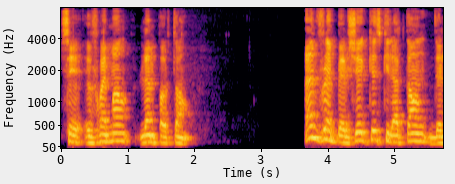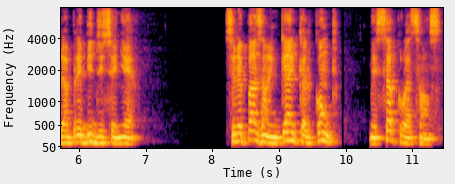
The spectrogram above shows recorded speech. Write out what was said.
C'est vraiment l'important. Un vrai berger, qu'est-ce qu'il attend de la brebis du Seigneur? Ce n'est pas un gain quelconque, mais sa croissance.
